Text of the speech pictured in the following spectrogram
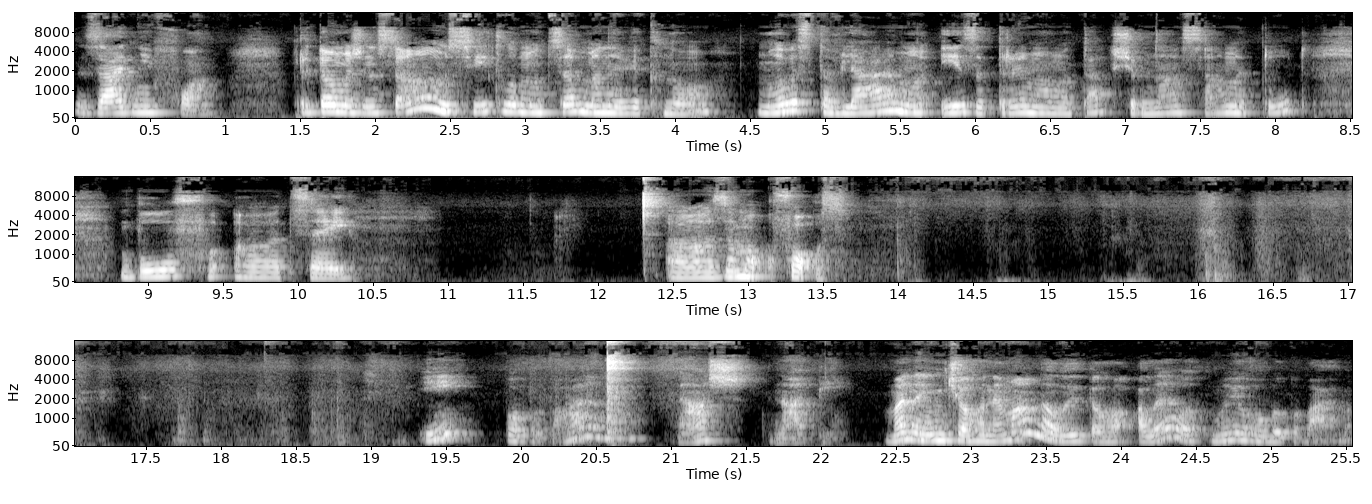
задній фон. При тому ж на самому світлому це в мене вікно. Ми виставляємо і затримуємо так, щоб у нас саме тут був е, цей замок, фокус. І попиваємо наш напій. У мене нічого нема налитого, але от ми його випиваємо.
